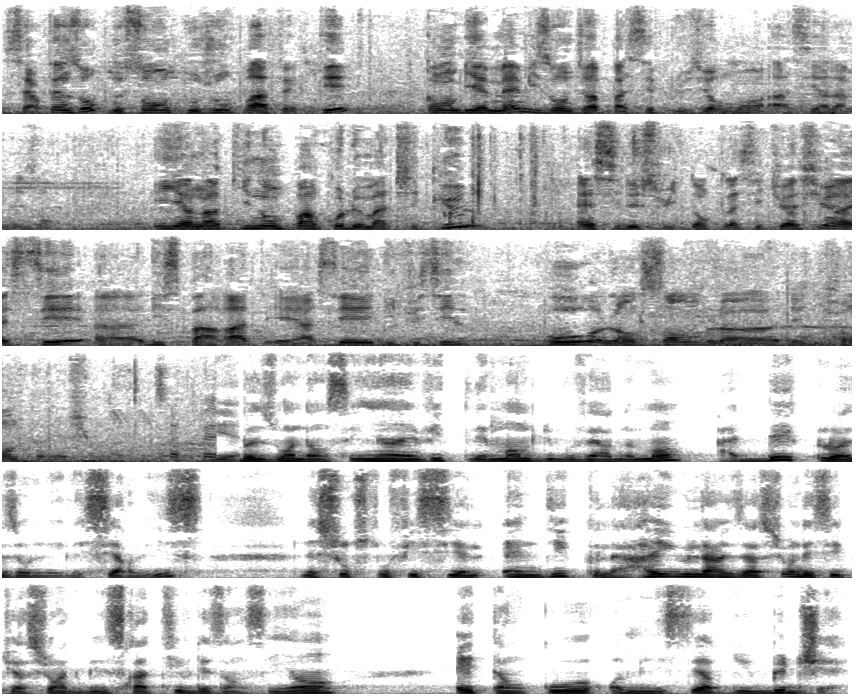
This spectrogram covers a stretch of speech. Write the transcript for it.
Certains autres ne sont toujours pas affectés, quand bien même ils ont déjà passé plusieurs mois assis à la maison. Il y en a qui n'ont pas encore de matricule, ainsi de suite. Donc la situation est assez euh, disparate et assez difficile pour l'ensemble euh, des différentes promotions. Le besoin d'enseignants invite les membres du gouvernement à décloisonner les services les sources officielles indiquent que la régularisation des situations administratives des enseignants est en cours au ministère du Budget.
